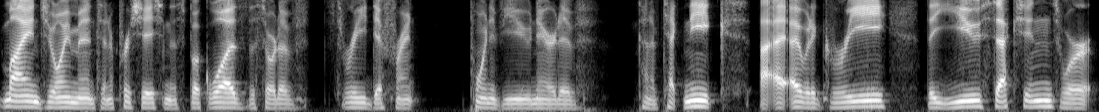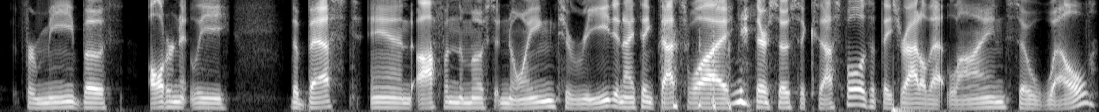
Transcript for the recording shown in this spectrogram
my enjoyment and appreciation of this book was the sort of three different point of view narrative kind of techniques. I, I would agree the you sections were for me both alternately the best and often the most annoying to read and i think that's why they're so successful is that they straddle that line so well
